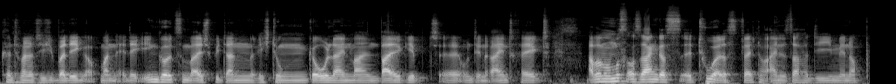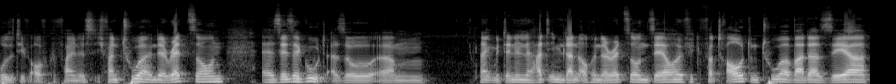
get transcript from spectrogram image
Könnte man natürlich überlegen, ob man Alec Ingold zum Beispiel dann Richtung Goal-Line mal einen Ball gibt äh, und den reinträgt. Aber man muss auch sagen, dass äh, Tour, das ist vielleicht noch eine Sache, die mir noch positiv aufgefallen ist. Ich fand Tour in der Red Zone äh, sehr, sehr gut. Also ähm, Mike McDaniel hat ihm dann auch in der Red Zone sehr häufig vertraut und Tour war da sehr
